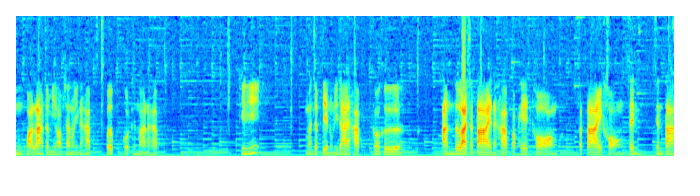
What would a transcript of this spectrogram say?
มุมขวาล่างจะมีออปชันตรงนี้นะครับปุ๊บกดขึ้นมานะครับ ทีนี้มันจะเปลี่ยนตรงนี้ได้ครับ ก็คือ underline style นะครับ ประเภทของสไตล์ของเส้นเส้นใต้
